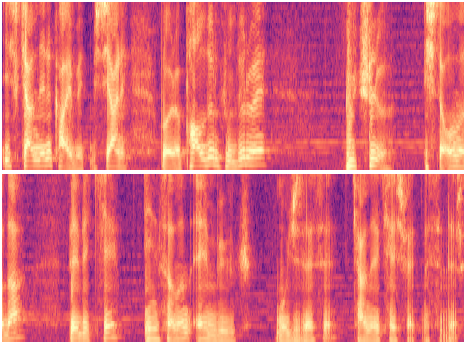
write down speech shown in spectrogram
İş kendini kaybetmiş. Yani böyle paldır küldür ve güçlü. İşte ona da dedi ki insanın en büyük mucizesi kendini keşfetmesidir.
